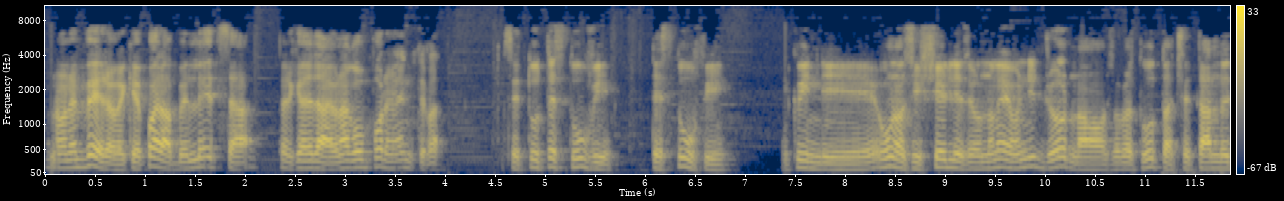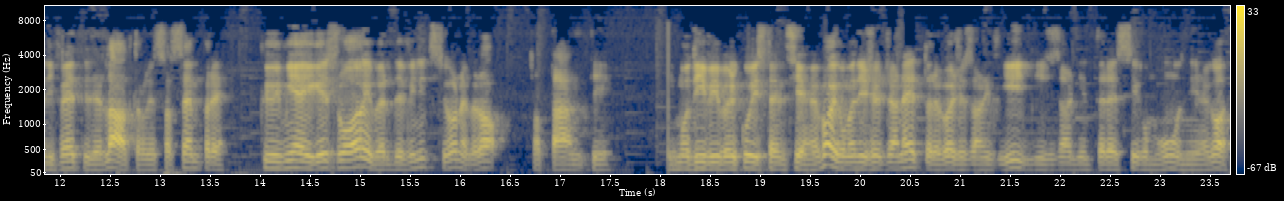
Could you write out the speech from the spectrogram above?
Non è vero, perché poi la bellezza, per carità, è una componente, ma se tu te stufi, te stufi. E quindi uno si sceglie, secondo me, ogni giorno, soprattutto accettando i difetti dell'altro, che sono sempre più i miei che i suoi per definizione, però sono tanti i motivi per cui sta insieme. Poi, come dice Gianettore, poi ci sono i figli, ci sono gli interessi comuni, le cose.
